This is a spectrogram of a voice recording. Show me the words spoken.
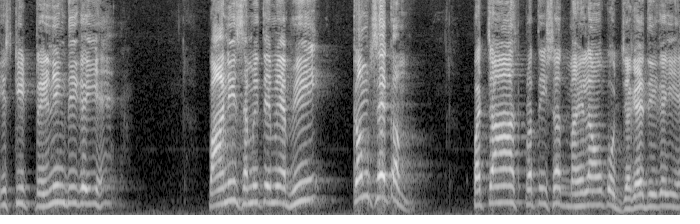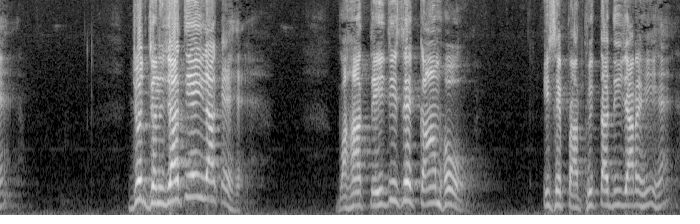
इसकी ट्रेनिंग दी गई है। पानी समिति में अभी कम से कम 50 प्रतिशत महिलाओं को जगह दी गई है। जो जनजातीय इलाके हैं, वहाँ तेज़ी से काम हो, इसे प्राथमिकता दी जा रही है।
